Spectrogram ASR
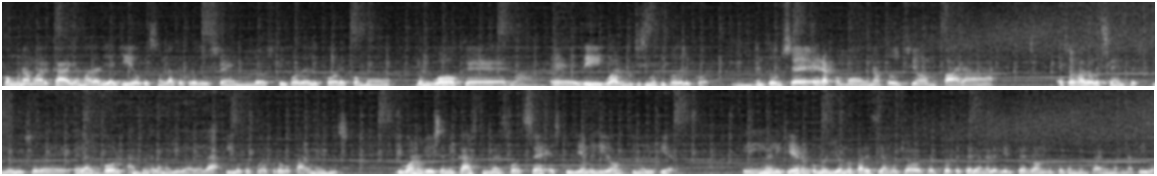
con una marca llamada Diageo, que son las que producen los tipos de licores como Johnny Walker, wow. eh, muchísimos tipos de Entonces era como una producción para esos adolescentes y el uso del alcohol antes de la mayoría de edad y lo que puede provocar en ellos. Y bueno, yo hice mi casting, me esforcé, estudié mi guion y me eligieron. Me eligieron, como yo me parecía mucho a otros actores que querían elegir, que es Ronnie, que también está en imaginativo,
